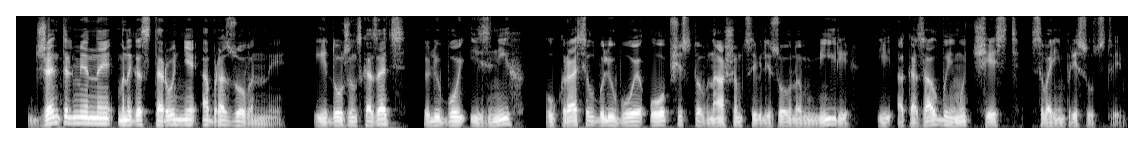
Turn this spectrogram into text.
– джентльмены многосторонне образованные, и, должен сказать, любой из них украсил бы любое общество в нашем цивилизованном мире и оказал бы ему честь своим присутствием.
